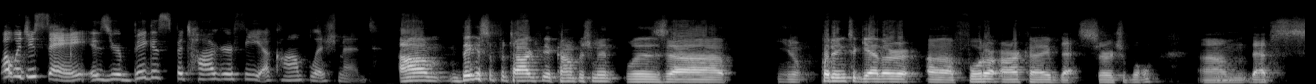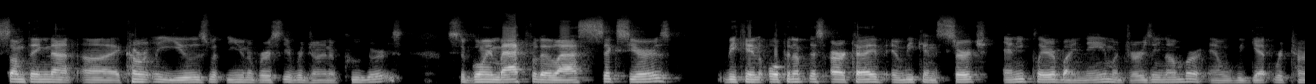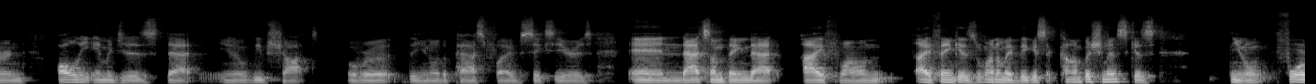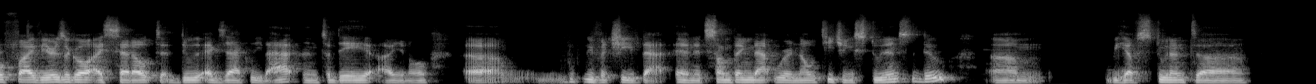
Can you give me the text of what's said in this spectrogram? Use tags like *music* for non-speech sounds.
What would you say is your biggest photography accomplishment? Um, biggest photography accomplishment was uh, you know putting together a photo archive that's searchable. Um, that's something that I currently use with the University of Regina Cougars. So going back for the last six years, we can open up this archive and we can search any player by name or jersey number, and we get returned all the images that you know we've shot over the you know the past five six years. And that's something that i found i think is one of my biggest accomplishments because you know four or five years ago i set out to do exactly that. And today i you know uh, we've achieved that. And it's something that we're now teaching students to do. Um, we have student uh,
